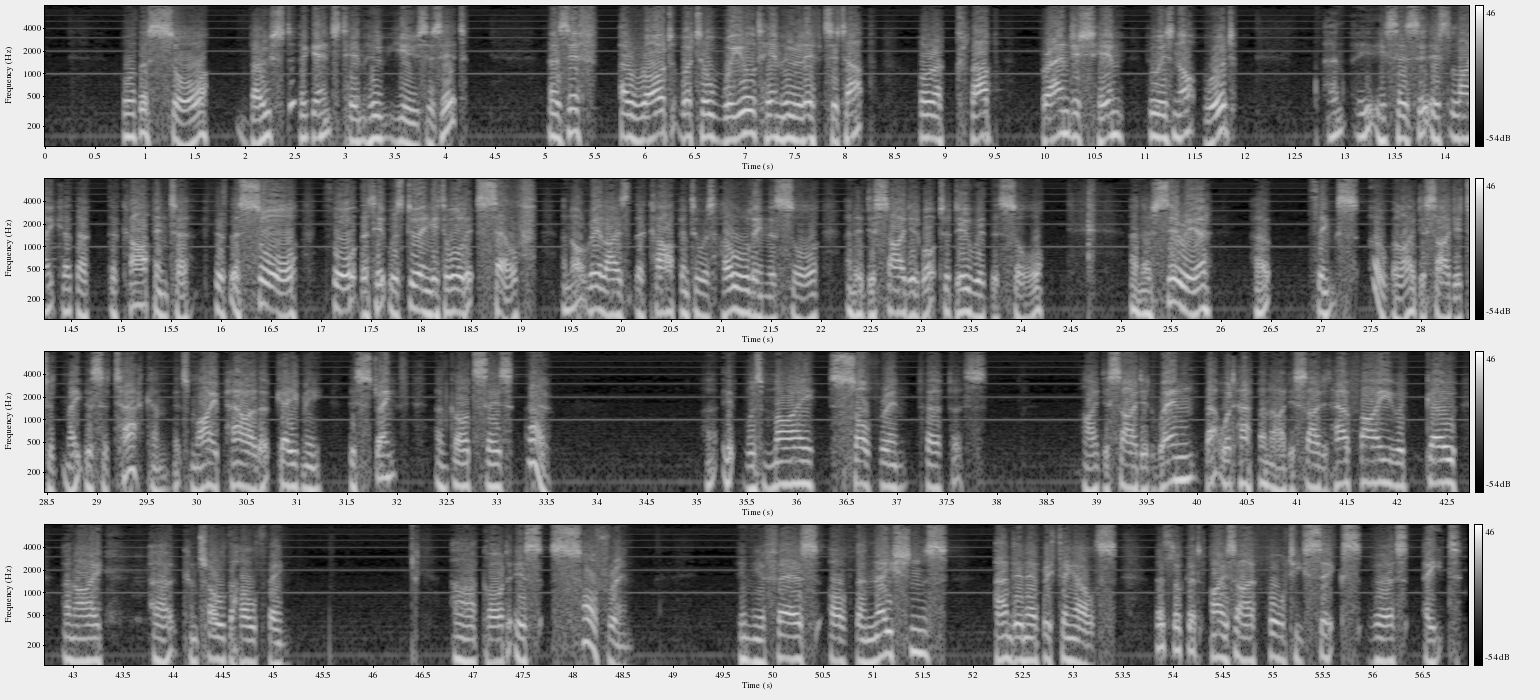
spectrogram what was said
Or the saw boast against him who uses it? As if a rod were to wield him who lifts it up, or a club brandish him who is not wood? And he says it's like the, the carpenter. The, saw thought that it was doing it all itself, and not realize that the carpenter was holding the saw and had decided what to do with the saw. And Assyria uh, thinks, oh, well, I decided to make this attack and it's my power that gave me this strength. And God says, no. Uh, it was my sovereign purpose. I decided when that would happen. I decided how far you would go, and I uh, controlled the whole thing. Our God is sovereign in the affairs of the nations and in everything else. Let's look at Isaiah 46 verse 8.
